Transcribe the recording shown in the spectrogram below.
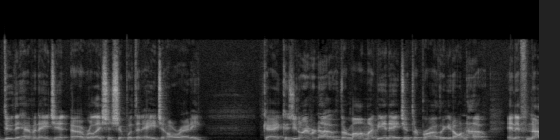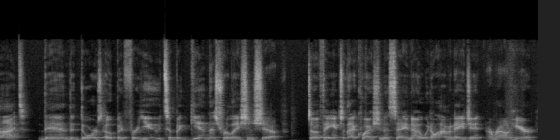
do they have an agent, a relationship with an agent already? Okay, because you don't ever know. Their mom might be an agent, their brother, you don't know. And if not, then the door is open for you to begin this relationship. So if they answer that question and say, no, we don't have an agent around here,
